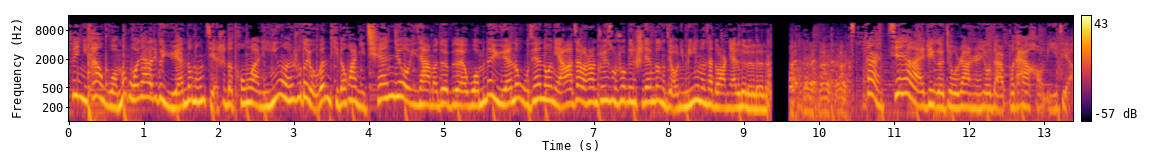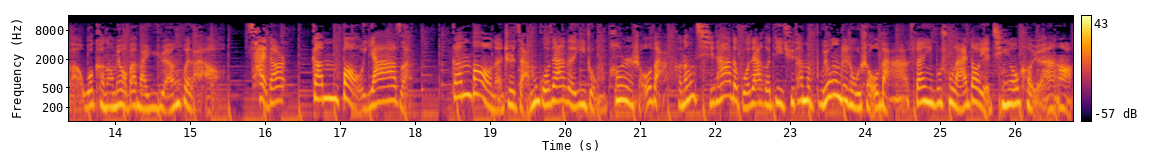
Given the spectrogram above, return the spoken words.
所以你看，我们国家的这个语言都能解释得通了，你英文说的有问题的话，你迁就一下嘛，对不对？我们的语言都五千多年了，再往上追溯，说不定时间更久。你们英文才多少年？但是接下来这个就让人有点不太好理解了，我可能没有办法圆回来啊。菜单儿干爆鸭子，干爆呢，这是咱们国家的一种烹饪手法，可能其他的国家和地区他们不用这种手法，翻译不出来，倒也情有可原啊。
